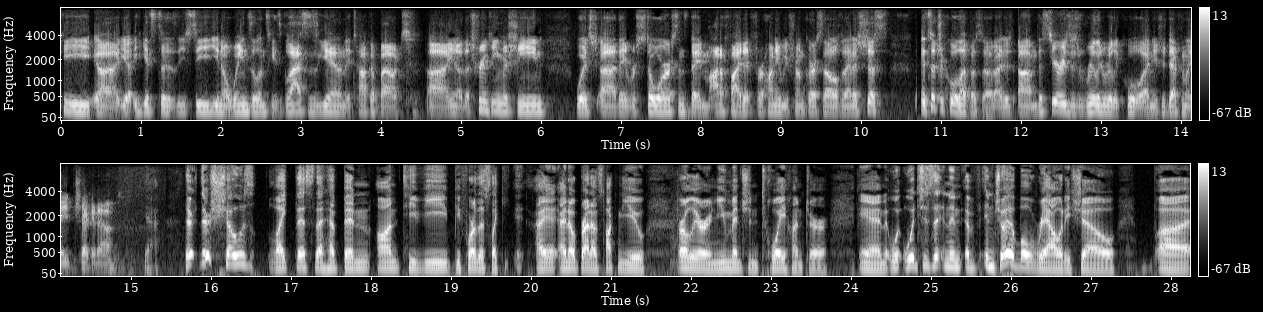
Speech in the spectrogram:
he uh, he gets to you see you know Wayne Szalinski's glasses again, and they talk about uh, you know the shrinking machine, which uh, they restore since they modified it for Honey We Shrunk Ourselves, and it's just it's such a cool episode. I just um, this series is really really cool, and you should definitely check it out. Yeah, there, there's shows like this that have been on TV before this. Like I, I know, Brad, I was talking to you earlier, and you mentioned Toy Hunter, and which is an, an enjoyable reality show. Uh,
